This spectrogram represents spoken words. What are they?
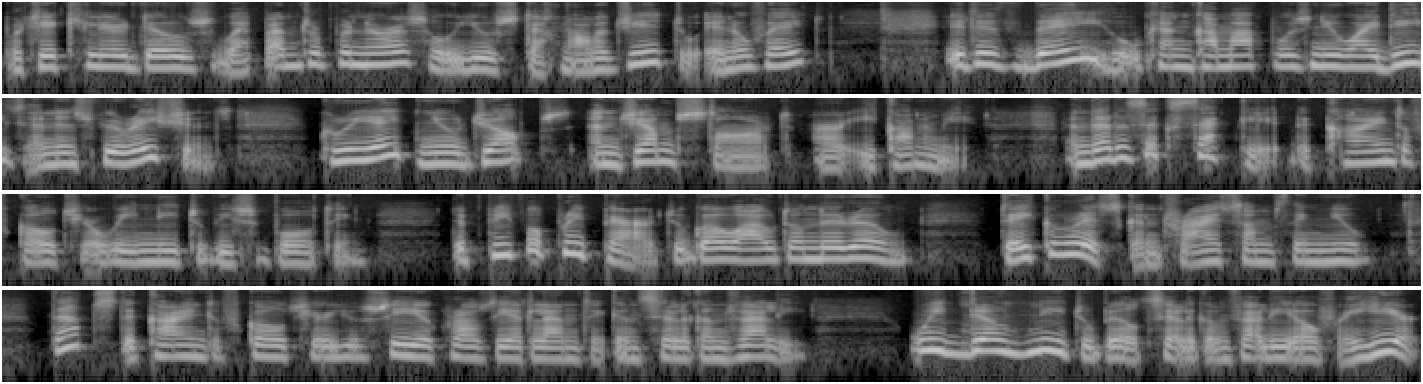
particularly those web entrepreneurs who use technology to innovate. It is they who can come up with new ideas and inspirations, create new jobs and jumpstart our economy. And that is exactly the kind of culture we need to be supporting. The people prepared to go out on their own, take a risk and try something new. That's the kind of culture you see across the Atlantic and Silicon Valley. We don't need to build Silicon Valley over here.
